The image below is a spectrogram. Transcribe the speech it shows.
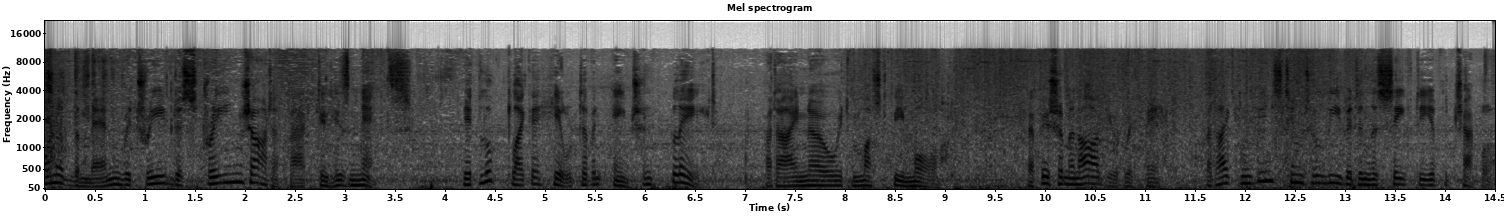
One of the men retrieved a strange artifact in his nets. It looked like a hilt of an ancient blade, but I know it must be more. The fisherman argued with me, but I convinced him to leave it in the safety of the chapel,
